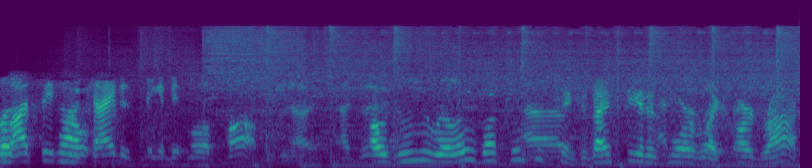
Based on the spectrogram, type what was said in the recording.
but well, I see now, Blue Cave as being a bit more pop, you know. I do. Oh, do you really? That's interesting um, because I see it as more of like hard rock.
